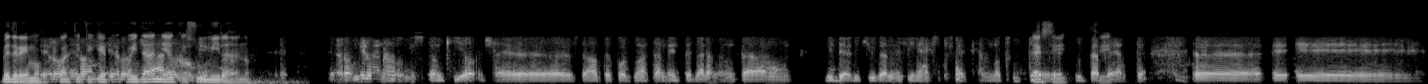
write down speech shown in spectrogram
Vedremo, ero, quantificheremo ero, ero i danni anche su visto. Milano ero a Milano, l'ho visto anch'io, cioè, stanotte fortunatamente mi era venuta l'idea di chiudere le finestre che erano tutte, eh sì, tutte sì. aperte. Eh, e, e,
